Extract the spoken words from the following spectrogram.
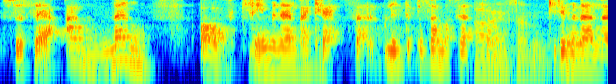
så att säga används av kriminella kretsar. Lite på samma sätt Ja, som kriminella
